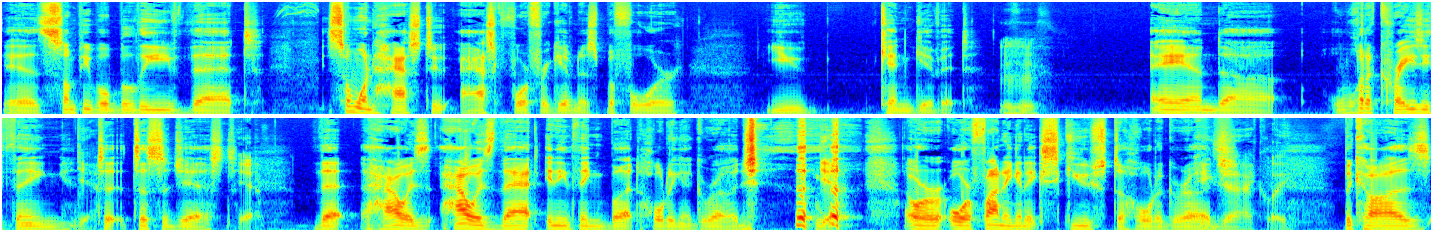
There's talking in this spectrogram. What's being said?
is some people believe that someone has to ask for forgiveness before you can give it. Mm-hmm. And uh, what a crazy thing Yeah. to, to suggest. Yeah. That how is how is that anything but holding a grudge? Yeah. or or finding an excuse to hold a grudge Exactly. because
